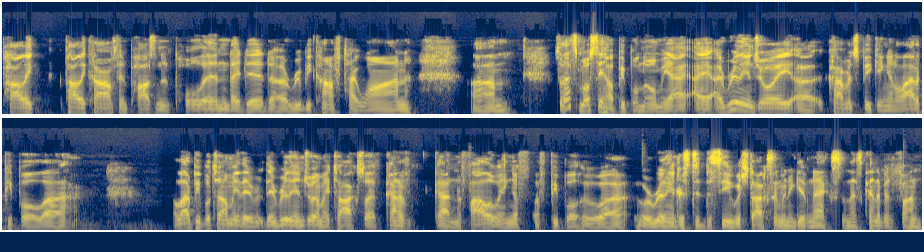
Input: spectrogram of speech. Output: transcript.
Poly PolyConf in Poznan, Poland. I did uh, RubyConf Taiwan. Um, so that's mostly how people know me. I, I, I really enjoy uh, conference speaking, and a lot of people uh, a lot of people tell me they, they really enjoy my talk. So I've kind of gotten a following of, of people who uh, who are really interested to see which talks I'm going to give next, and that's kind of been fun.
